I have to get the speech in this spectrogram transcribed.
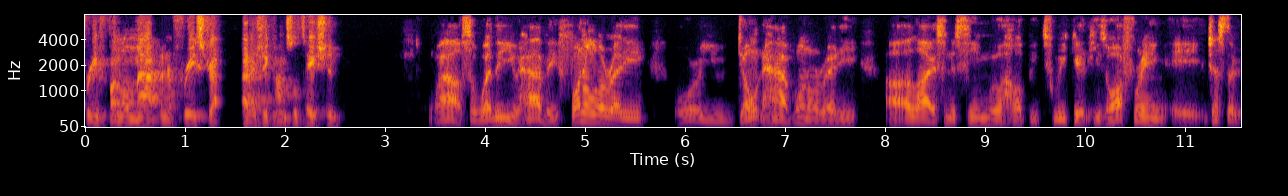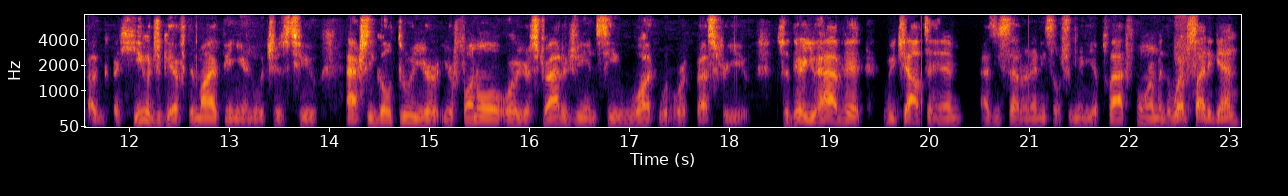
free funnel map and a free strategy consultation. Wow. So whether you have a funnel already or you don't have one already, uh, Elias and his team will help you tweak it. He's offering a just a, a, a, huge gift, in my opinion, which is to actually go through your your funnel or your strategy and see what would work best for you. So there you have it. Reach out to him, as he said, on any social media platform, and the website again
